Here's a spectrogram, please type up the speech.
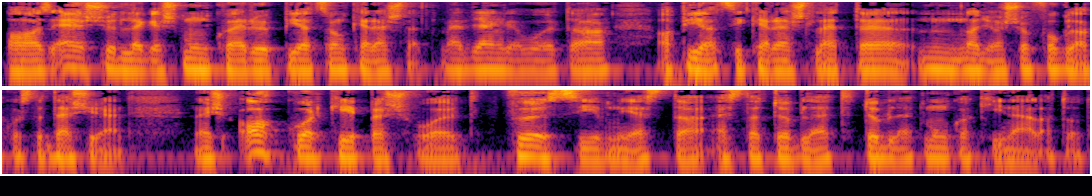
az elsődleges munkaerőpiacon kereslet, mert gyenge volt a, a piaci kereslet nagyon sok foglalkoztatás iránt. Na és akkor képes volt fölszívni ezt a, ezt a többlet, többlet munkakínálatot.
